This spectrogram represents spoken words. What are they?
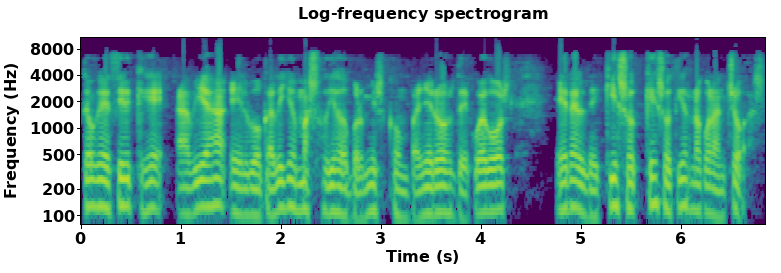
tengo que decir que había el bocadillo más odiado por mis compañeros de juegos, era el de queso, queso tierno con anchoas.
